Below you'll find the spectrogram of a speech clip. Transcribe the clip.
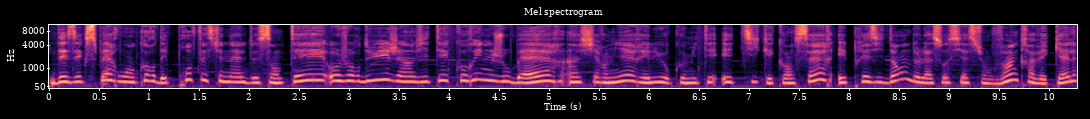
des experts ou encore des professionnels de santé. Aujourd'hui, j'ai invité Corinne Joubert, infirmière élue au comité éthique et cancer et présidente de l'association Vaincre avec elle.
